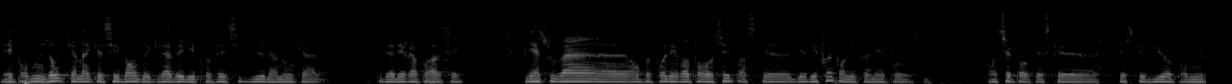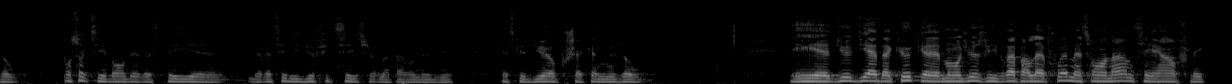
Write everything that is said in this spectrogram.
Mais pour nous autres, comment que c'est bon de graver les prophéties de Dieu dans nos cœurs, puis de les repasser? Bien souvent, euh, on ne peut pas les repasser parce qu'il y a des fois qu'on ne les connaît pas aussi. On ne sait pas qu'est-ce que, qu'est-ce que Dieu a pour nous autres. C'est pour ça que c'est bon de rester, euh, de rester les yeux fixés sur la parole de Dieu. Qu'est-ce que Dieu a pour chacun de nous autres. Et euh, Dieu dit à Habakkuk, que mon juste vivra par la foi, mais son âme s'est enflée.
